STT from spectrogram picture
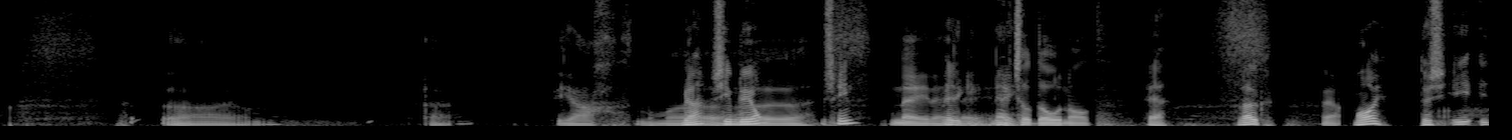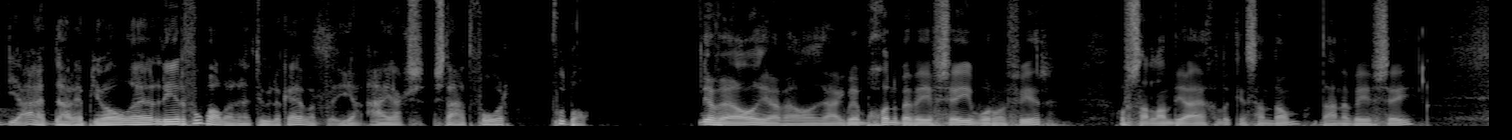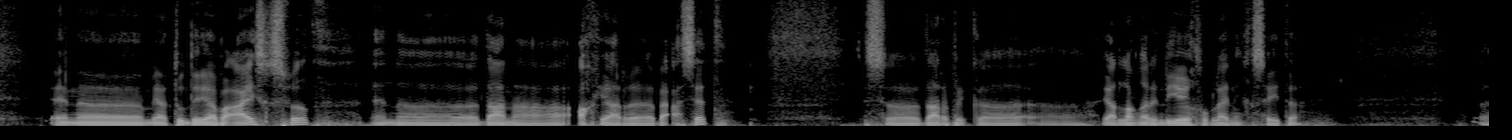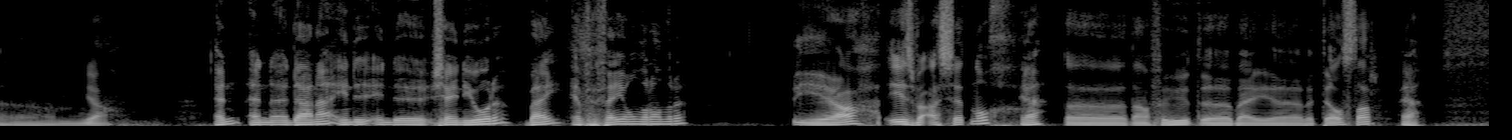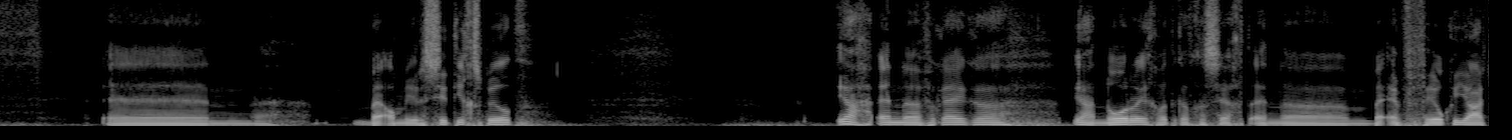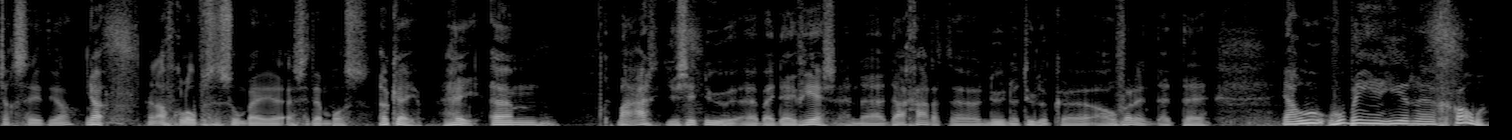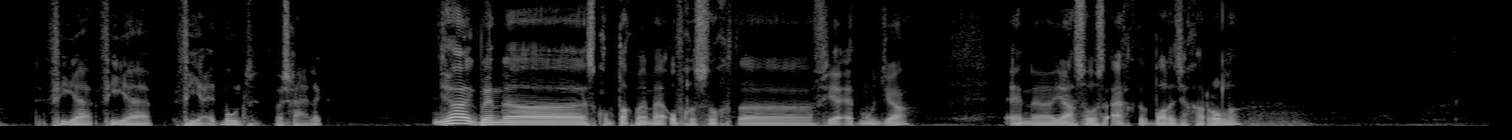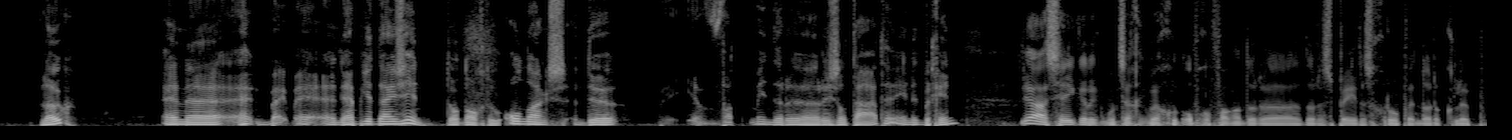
ehm, eh, ja, noem maar. Ja, Siem de Jong? eh, Misschien? Nee, nee, Weet ik nee. niet, nee. Mitchell Donald. Leuk. Ja. Mooi. Dus ja, daar heb je wel eh, leren voetballen natuurlijk. Hè? Want eh, ja, Ajax staat voor voetbal. Jawel, jawel. Ja, ik ben begonnen bij WFC in Wormerveer. Of Salandia eigenlijk, in Zandam. Daarna WFC. En ehm, ja, toen drie jaar bij Ajax gespeeld. En eh, daarna acht jaar eh, bij AZ. Dus eh, daar heb ik ja, langer in de jeugdopleiding gezeten. Ehm, ja. En, en eh, daarna in de, in de senioren bij MVV onder andere. ja, eerst bij AZ nog. Ja. Eh, dan verhuurd eh, bij, bij Telstar. Ja. En bij Almere City gespeeld. Ja, en even kijken. Ja, Noorwegen, wat ik had gezegd. En ehm, bij MVV ook een jaartje gezeten, ja. Ja. En afgelopen seizoen bij FC Den Bosch. Oké, hey, ehm, maar je zit nu eh, bij DVS en eh, daar gaat het eh, nu natuurlijk over. En dat, ja, hoe, hoe ben je hier gekomen? Via, via, via Edmund waarschijnlijk. Ja, ik ben is contact met mij opgezocht via Edmund, ja. En ja, zo is eigenlijk het balletje gaan rollen. Leuk. En en heb je het naar je zin tot nog toe? Ondanks de wat mindere resultaten in het begin. Ja, zeker. Ik moet zeggen, ik ben goed opgevangen door de, door de spelersgroep en door de club.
